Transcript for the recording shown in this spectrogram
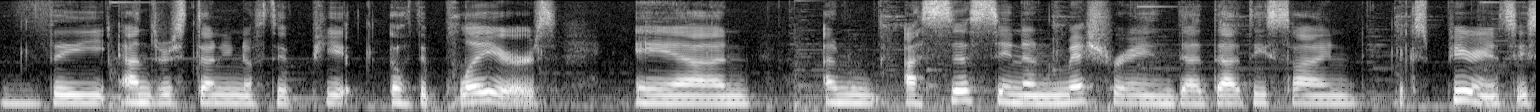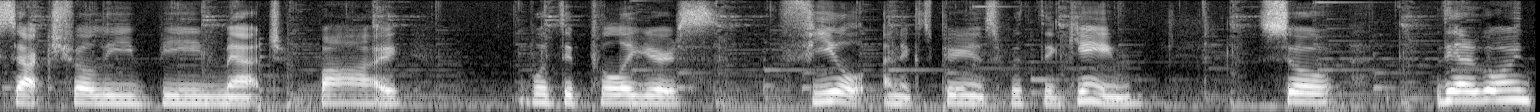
the understanding of the, of the players and, and assessing and measuring that that design experience is actually being matched by what the players feel and experience with the game. So they are going,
